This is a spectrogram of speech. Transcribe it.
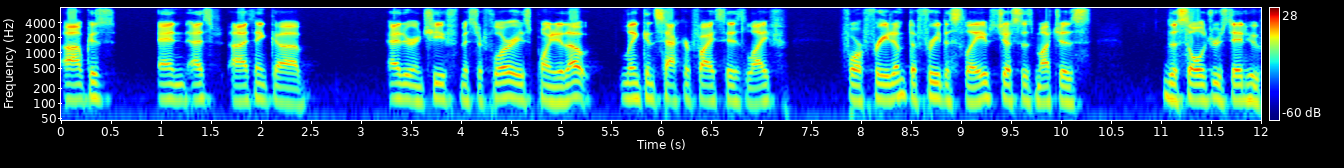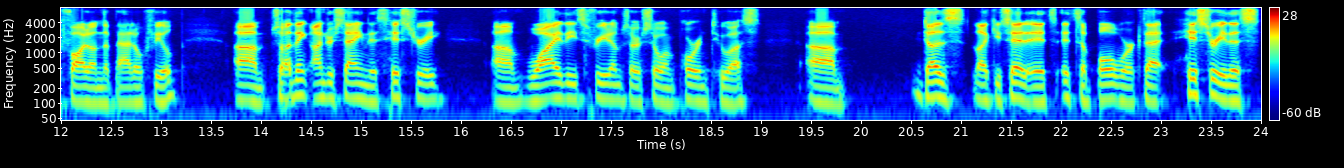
Because, uh, and as I think uh, editor in chief Mr. Flurry has pointed out, Lincoln sacrificed his life for freedom to free the slaves just as much as the soldiers did who fought on the battlefield. Um, so I think understanding this history, um, why these freedoms are so important to us, um, does, like you said, it's it's a bulwark. That history, this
